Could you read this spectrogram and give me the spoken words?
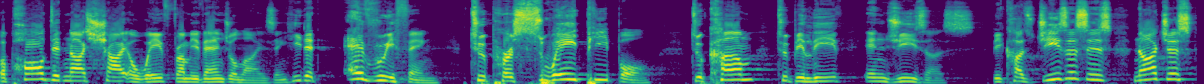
But Paul did not shy away from evangelizing. He did everything to persuade people to come to believe in Jesus. Because Jesus is not just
